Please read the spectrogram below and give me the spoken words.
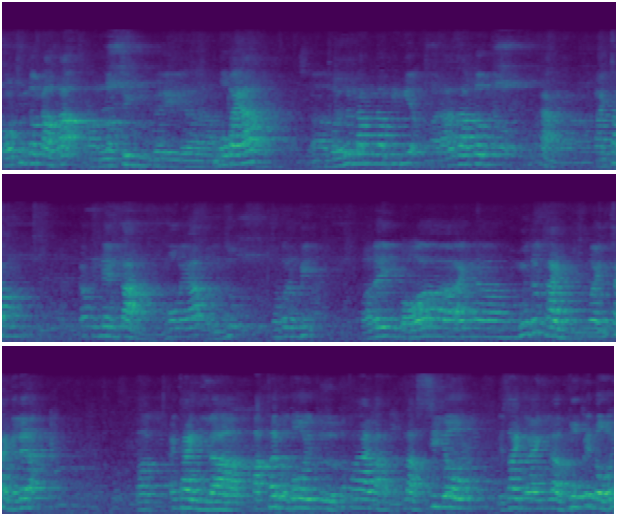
có trung tâm đào tạo uh, lập trình về uh, mobile app uh, với hơn 5 năm kinh nghiệm và đã gia công khoảng vài trăm các nền tảng mobile app ứng dụng cho các đơn vị. Và đây có anh uh, Nguyễn Đức Thành mời anh Thành lên ạ. Vâng, anh Thành thì là bạn thân của tôi từ cấp 2 và là CEO cái danh của anh là vô kết nối.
